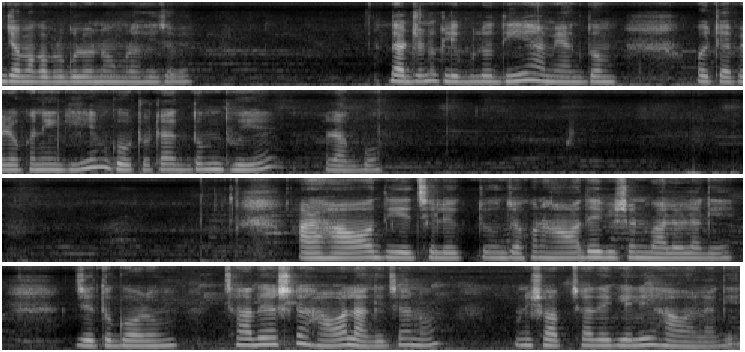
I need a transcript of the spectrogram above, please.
জামা কাপড়গুলো নোংরা হয়ে যাবে। তার জন্য ক্লিপগুলো দিয়ে আমি একদম ওই টাইপের ওখানে গিয়ে কৌটোটা একদম ধুয়ে রাখব। আর হাওয়াও দিয়েছিল একটু, যখন হাওয়া দেয় ভীষণ ভালো লাগে। যেহেতু গরম, ছাদে আসলে হাওয়া লাগে, জানো? মানে সব ছাদে গেলেই হাওয়া লাগে।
